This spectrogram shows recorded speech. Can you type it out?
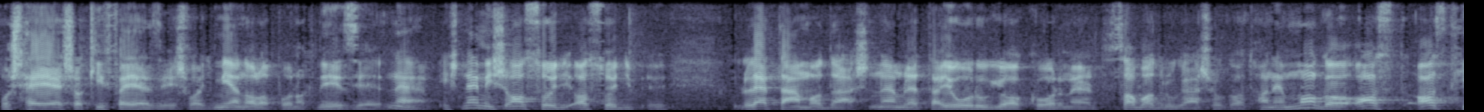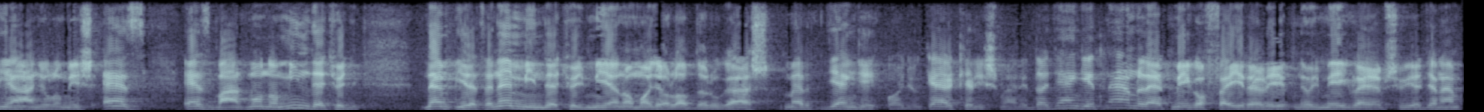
most helyes a kifejezés, vagy milyen alaponak nézje. Nem. És nem is az, hogy, az, hogy letámadás, nem lett a jó rúgja a kornert, szabadrugásokat, hanem maga azt, azt hiányolom, és ez, ez bánt, mondom, mindegy, hogy nem, illetve nem mindegy, hogy milyen a magyar labdarúgás, mert gyengék vagyunk, el kell ismerni. De a gyengét nem lehet még a fejre lépni, hogy még lejjebb süllyedjenem,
